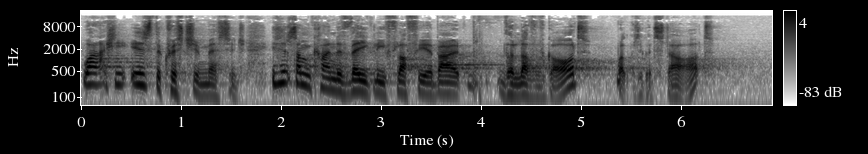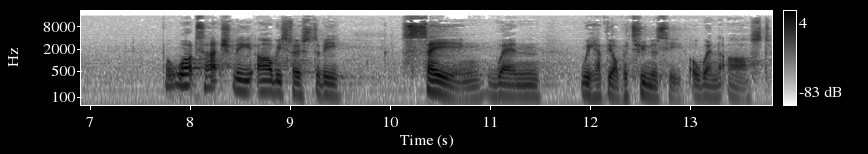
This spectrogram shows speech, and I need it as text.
What actually is the Christian message? Is it some kind of vaguely fluffy about the love of God? Well, that's a good start. But what actually are we supposed to be saying when we have the opportunity or when asked?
